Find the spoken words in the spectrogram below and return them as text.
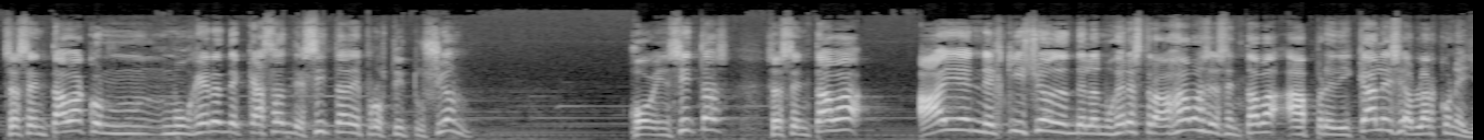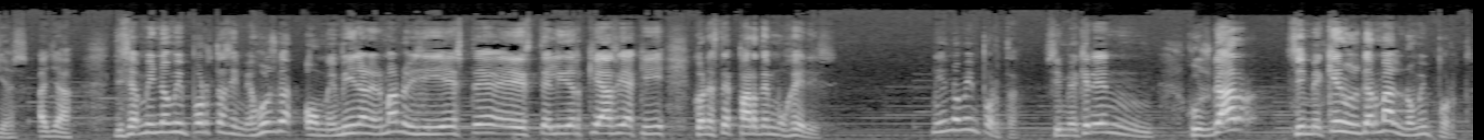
Se sentaba con mujeres de casas de cita de prostitución jovencitas, se sentaba ahí en el quicio donde las mujeres trabajaban, se sentaba a predicarles y a hablar con ellas allá. Dice, a mí no me importa si me juzgan o me miran, hermano, y si este, este líder que hace aquí con este par de mujeres. Mí no me importa. Si me quieren juzgar, si me quieren juzgar mal, no me importa.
